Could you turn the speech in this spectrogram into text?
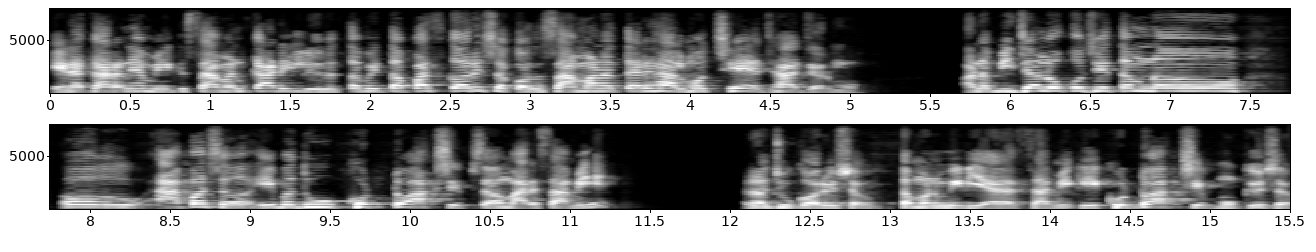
એના કારણે અમે સામાન કાઢી લીધો. તમે તપાસ કરી શકો છો. સામાન અત્યારે હાલમાં છે જ હાજરમાં. અને બીજા લોકો જે તમને આપે છે એ બધું ખોટો આક્ષેપ છે અમારે સામે રજૂ કર્યો છે તમણ મીડિયા સામે કે ખોટો આક્ષેપ મૂક્યો છે.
